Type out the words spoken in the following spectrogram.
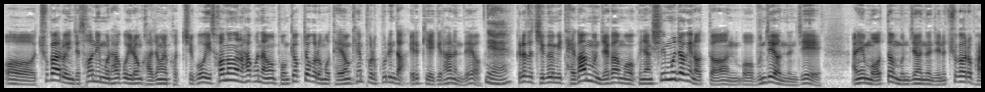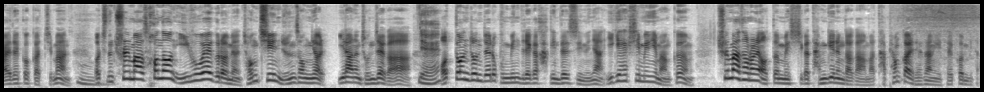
어 추가로 이제 선임을 하고 이런 과정을 거치고 이 선언을 하고 나면 본격적으로 뭐 대형 캠프를 꾸린다 이렇게 얘기를 하는데요. 예. 그래서 지금 이 대관 문제가 뭐 그냥 실무적인 어떤 뭐 문제였는지 아니면 뭐 어떤 문제였는지는 추가로 봐야 될 것 같지만 음. 어쨌든 출마 선언 이후에 그러면 정치인 윤석열이라는 존재가 예. 어떤 존재로 국민들에게 각인될 수 있느냐 이게 핵심이니만큼 출마 선언에 어떤 메시지가 담기는가가 아마 다 평가의 대상이 될 겁니다.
